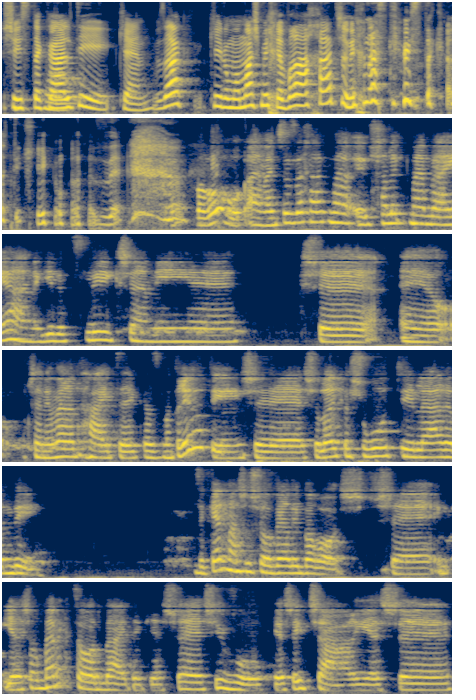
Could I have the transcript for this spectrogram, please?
שהסתכלתי, כן, וזה רק כאילו ממש מחברה אחת שנכנסתי והסתכלתי כאילו על זה. ברור, האמת שזה חלק, מה... חלק מהבעיה, נגיד אצלי כשאני, אה, כש... אה, כשאני אומרת הייטק, אז מטריד אותי ש... שלא יקשרו אותי ל-R&D. זה כן משהו שעובר לי בראש, שיש הרבה מקצועות בהייטק, יש אה, שיווק, יש HR, יש uh,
